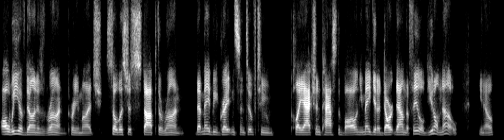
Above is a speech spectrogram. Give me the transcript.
all we have done is run pretty much. So let's just stop the run. That may be great incentive to play action, pass the ball, and you may get a dart down the field. You don't know, you know,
